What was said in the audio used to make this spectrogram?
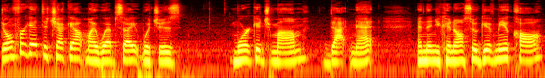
don't forget to check out my website, which is mortgagemom.net. And then you can also give me a call,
